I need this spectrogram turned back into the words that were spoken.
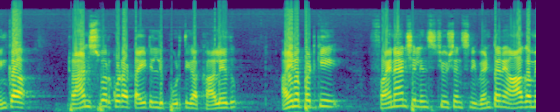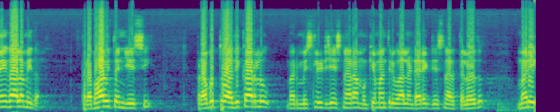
ఇంకా ట్రాన్స్ఫర్ కూడా టైటిల్ది పూర్తిగా కాలేదు. అయినప్పటికీ ఫైనాన్షియల్ ఇన్స్టిట్యూషన్స్ని వెంటనే ఆగమేఘాల మీద ప్రభావితం చేసి ప్రభుత్వ అధికారులు మరి మిస్లీడ్ చేసినారా ముఖ్యమంత్రి వాళ్ళని డైరెక్ట్ చేసినారా తెలియదు. మరి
